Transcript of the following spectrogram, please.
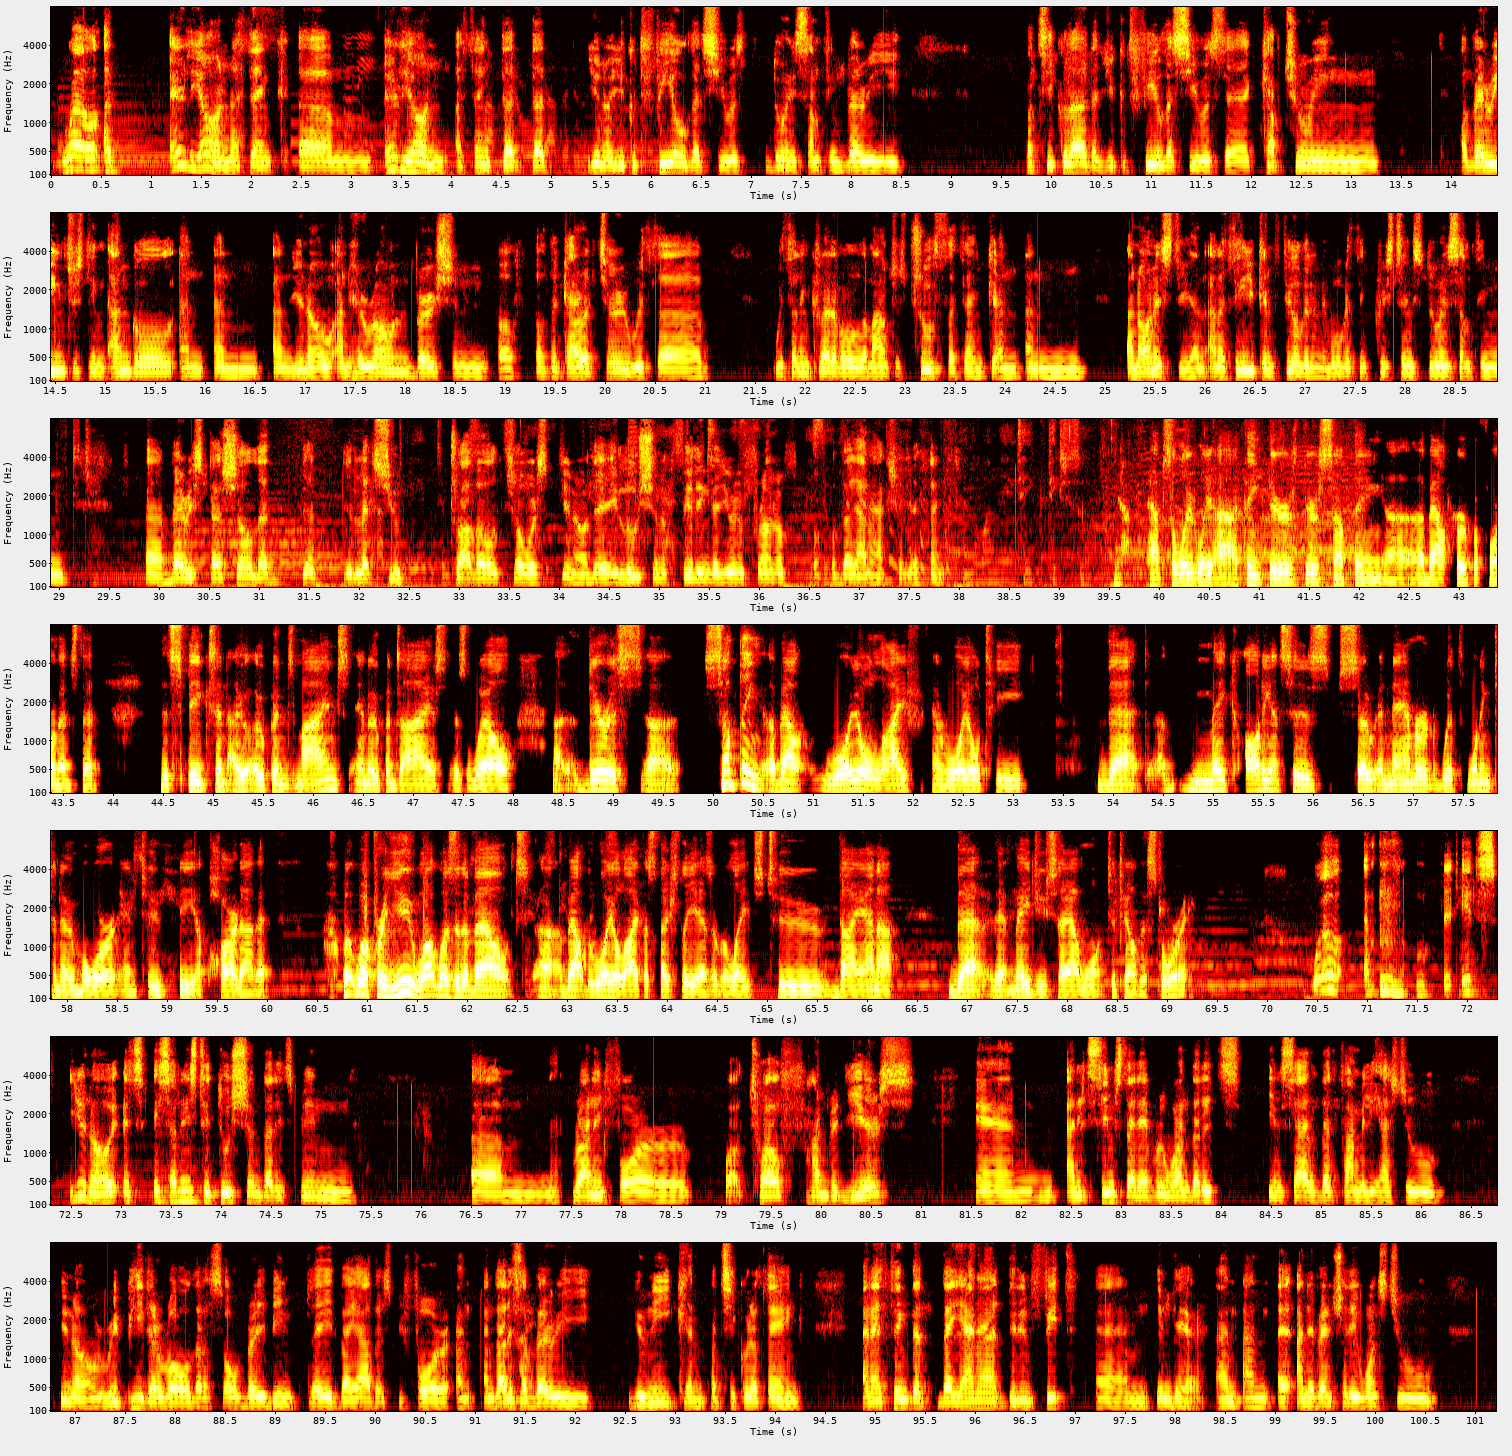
Well, early on, I think, um, early on, I think that, that, you know, you could feel that she was doing something very particular that you could feel that she was uh, capturing a very interesting angle and and and you know and her own version of of the character with uh, with an incredible amount of truth I think and and and honesty and, and I think you can feel that in the movie I think Kristen's doing something uh, very special that, that that lets you travel towards you know the illusion of feeling that you're in front of, of, of Diana actually I think yeah, absolutely. I think there's there's something uh, about her performance that that speaks and opens minds and opens eyes as well. Uh, there is uh, something about royal life and royalty that uh, make audiences so enamored with wanting to know more and to be a part of it. But, well, for you, what was it about uh, about the royal life, especially as it relates to Diana, that that made you say, "I want to tell this story"? Well, it's you know it's it's an institution that it's been um, running for well twelve hundred years, and and it seems that everyone that it's inside of that family has to, you know, repeat a role that has already been played by others before, and and that is a very unique and particular thing, and I think that Diana didn't fit um, in there, and and and eventually wants to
